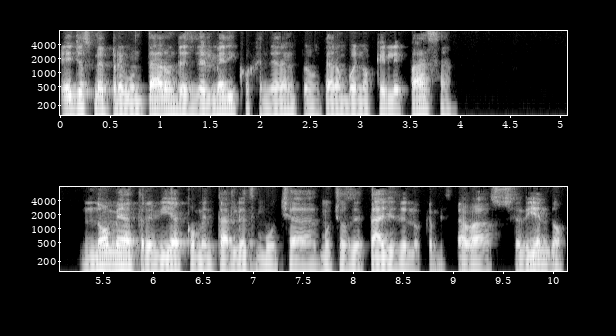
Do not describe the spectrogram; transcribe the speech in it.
ellos me preguntaron desde el médico general, preguntaron, bueno, ¿qué le pasa? No me atreví a comentarles muchos detalles de lo que me estaba sucediendo,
